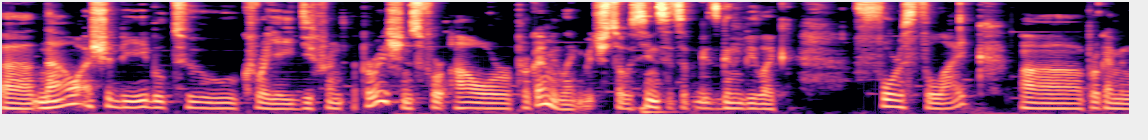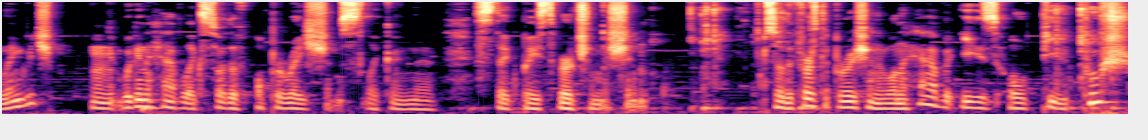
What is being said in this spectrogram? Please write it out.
uh, now I should be able to create different operations for our programming language. So since it's, it's going to be like Forth-like uh, programming language, mm, we're going to have like sort of operations, like in a stack-based virtual machine. So the first operation I want to have is op push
